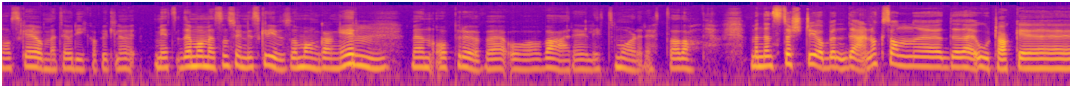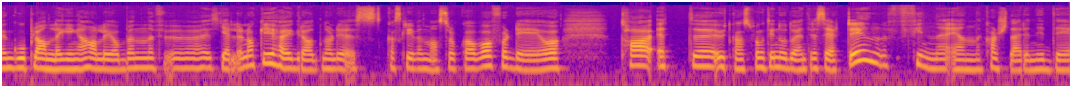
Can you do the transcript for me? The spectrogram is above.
Nå skal jeg jobbe med teorikapittelet mitt. Det må mest sannsynlig skrives om mange ganger, mm. men å prøve å være litt målretta, da. Men den største jobben, det er nok sånn eh, det der ordtaket 'god planlegging av halve jobben' gjelder nok i høy grad når de skal skrive en masteroppgave òg, for det å ta et uh, utgangspunkt i noe du er interessert i. Finne en Kanskje det er en idé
